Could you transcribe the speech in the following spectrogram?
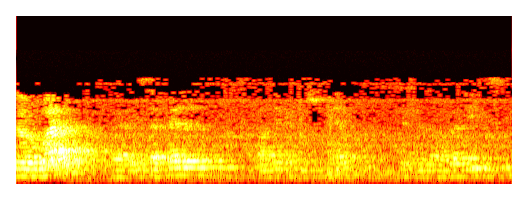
le roi, euh, il s'appelle, attendez que je me souvienne, que je le relise ici.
